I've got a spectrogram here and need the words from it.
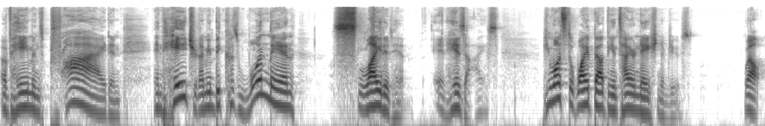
of Haman's pride and, and hatred. I mean, because one man slighted him in his eyes, he wants to wipe out the entire nation of Jews. Well,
